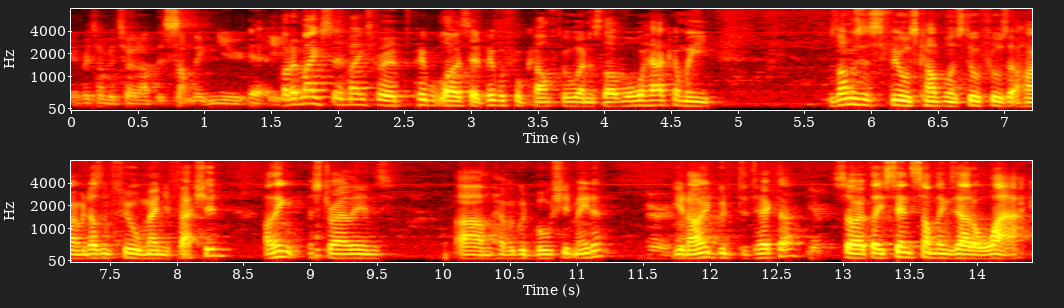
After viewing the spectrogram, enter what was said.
Every time we turn up, there's something new. Yeah, here. but it makes it makes for people, like I said, people feel comfortable, and it's like, well, how can we? As long as it feels comfortable and still feels at home, it doesn't feel manufactured. I think Australians um, have a good bullshit meter, you know, good detector. So if they sense something's out of whack,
